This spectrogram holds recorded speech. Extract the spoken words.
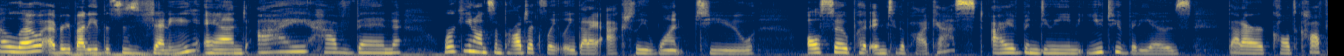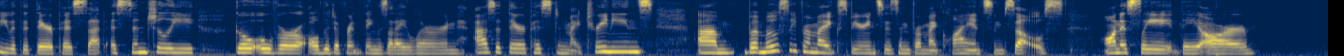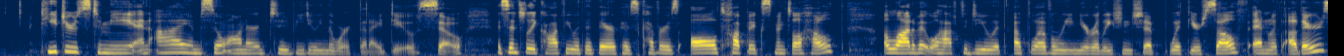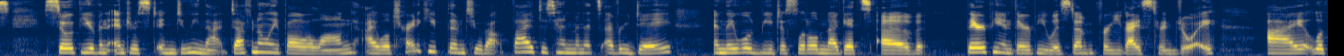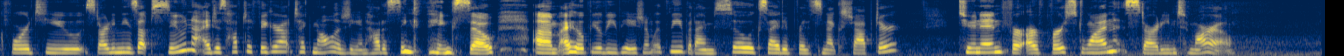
Hello, everybody. This is Jenny, and I have been working on some projects lately that I actually want to also put into the podcast. I have been doing YouTube videos that are called Coffee with a Therapist that essentially go over all the different things that I learn as a therapist in my trainings, um, but mostly from my experiences and from my clients themselves. Honestly, they are teachers to me, and I am so honored to be doing the work that I do. So, essentially, Coffee with a Therapist covers all topics mental health. A lot of it will have to do with upleveling your relationship with yourself and with others. So, if you have an interest in doing that, definitely follow along. I will try to keep them to about five to 10 minutes every day, and they will be just little nuggets of therapy and therapy wisdom for you guys to enjoy. I look forward to starting these up soon. I just have to figure out technology and how to sync things. So um, I hope you'll be patient with me, but I'm so excited for this next chapter. Tune in for our first one starting tomorrow.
